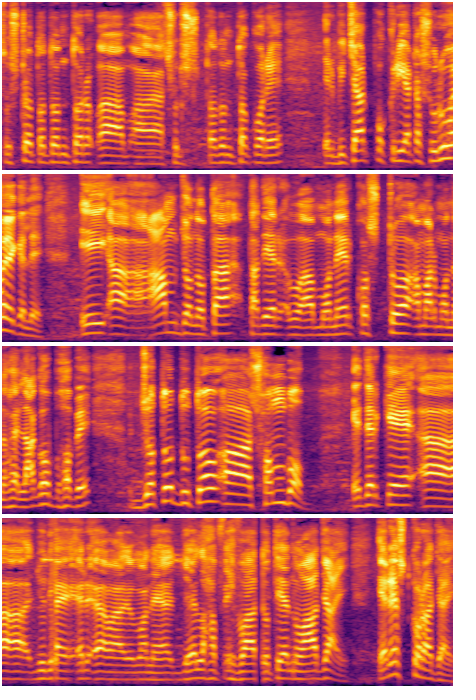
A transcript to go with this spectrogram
সুষ্ঠু তদন্তর সুষ্ঠু তদন্ত করে এর বিচার প্রক্রিয়াটা শুরু হয়ে গেলে এই আম জনতা তাদের মনের কষ্ট আমার মনে হয় লাঘব হবে। যত দ্রুত সম্ভব এদেরকে যদি মানে জেল হাফ- হেফাজতে নেওয়া যায় অ্যারেস্ট করা যায়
